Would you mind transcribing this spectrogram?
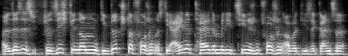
Also das ist für sich genommen, die Wirkstoffforschung ist die eine Teil der medizinischen Forschung, aber diese ganze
